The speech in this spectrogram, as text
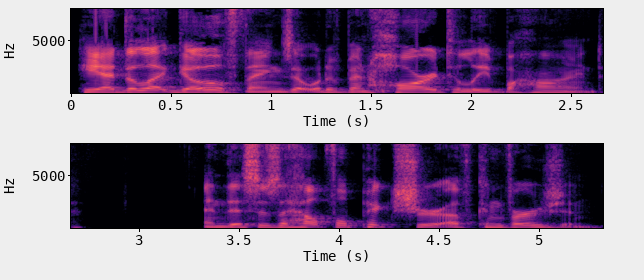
He had to let go of things that would have been hard to leave behind. And this is a helpful picture of conversion.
